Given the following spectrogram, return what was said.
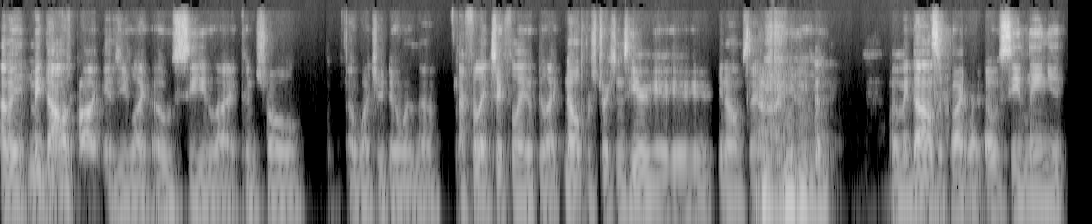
I mean, McDonald's probably gives you like OC like control of what you're doing though. I feel like Chick Fil A would be like, nope, restrictions here, here, here, here. You know what I'm saying? Oh, but McDonald's are probably like OC lenient,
